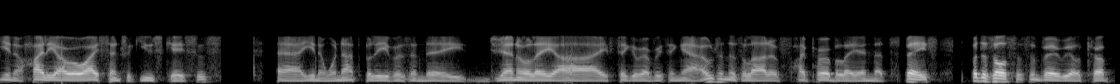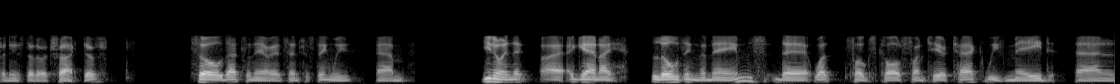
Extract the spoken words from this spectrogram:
you know, highly ROI centric use cases. Uh, you know, we're not believers in the general AI figure everything out, and there's a lot of hyperbole in that space. But there's also some very real companies that are attractive. So that's an area that's interesting. We, um, you know, the uh, again, I loathing the names. The what folks call frontier tech. We've made uh,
